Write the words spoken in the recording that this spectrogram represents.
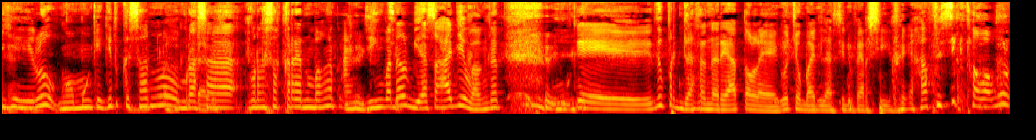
Iya, lu ngomong kayak gitu kesan lu merasa merasa keren banget anjing padahal biasa aja banget. Oke, itu penjelasan dari Atol ya. Gue coba jelasin versi gue. Apa sih ketawa mulu?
